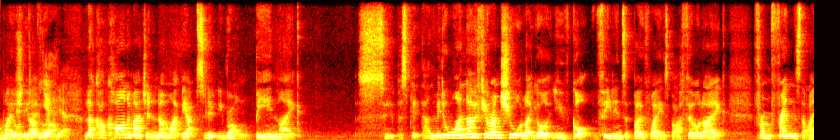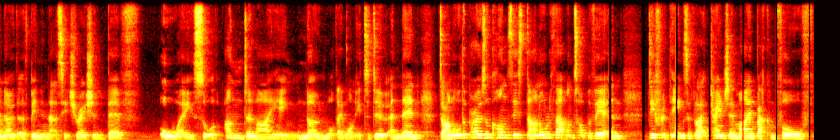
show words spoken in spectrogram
one way or the other. Yeah. Yeah. Like I can't imagine, and I might be absolutely wrong, being like super split down the middle. Well, I know if you're unsure, like you're you've got feelings of both ways, but I feel like from friends that I know that have been in that situation, they've always sort of underlying known what they wanted to do and then done all the pros and cons this done all of that on top of it and different things have like changed their mind back and forth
